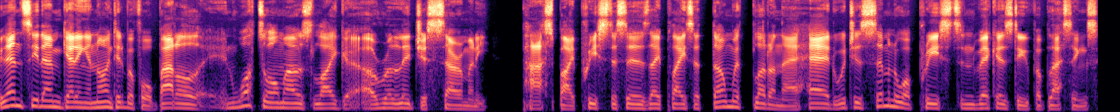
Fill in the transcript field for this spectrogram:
We then see them getting anointed before battle in what's almost like a religious ceremony. Passed by priestesses, they place a thumb with blood on their head, which is similar to what priests and vicars do for blessings.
